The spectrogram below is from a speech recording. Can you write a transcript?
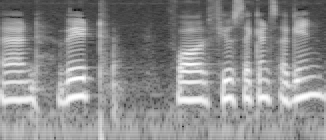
and wait for few seconds again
